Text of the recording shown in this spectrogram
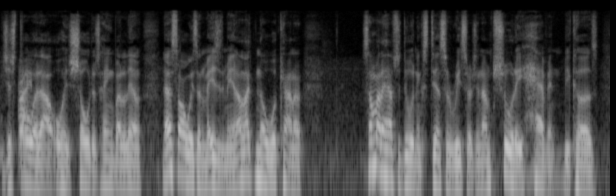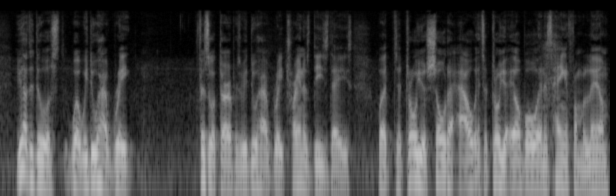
He just throw Right. it out, or his shoulders hanging by the limb. That's always amazing to me, and I like to know what kind of somebody has to do an extensive research, and I'm sure they haven't because you have to do a, well. We do have great physical therapists. We do have great trainers these days. But to throw your shoulder out and to throw your elbow and it's hanging from a limb,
